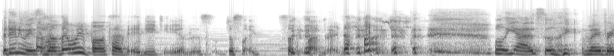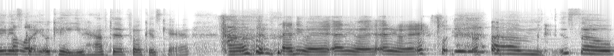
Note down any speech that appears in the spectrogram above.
But anyways, I love that we both have ADD and this just like so fun right now. well, yeah. So like my brain is going, okay, you have to focus, Kara. Um, anyway, anyway, anyway. um. So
